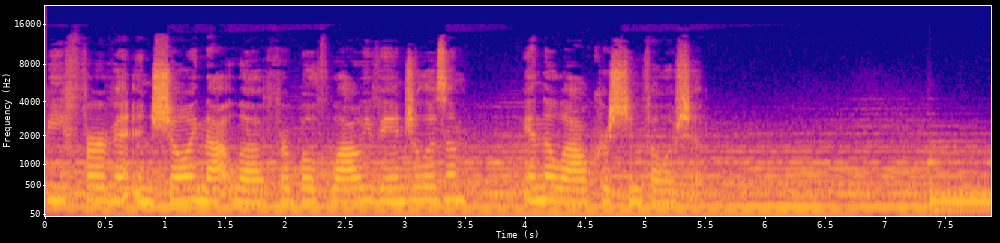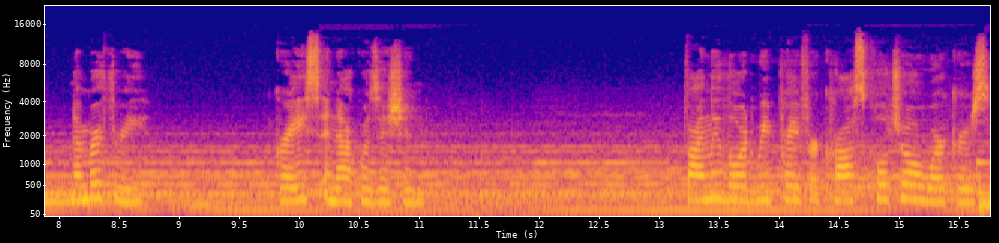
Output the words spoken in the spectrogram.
be fervent in showing that love for both Lao evangelism and the Lao Christian Fellowship. Number three, grace and acquisition. Finally, Lord, we pray for cross cultural workers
